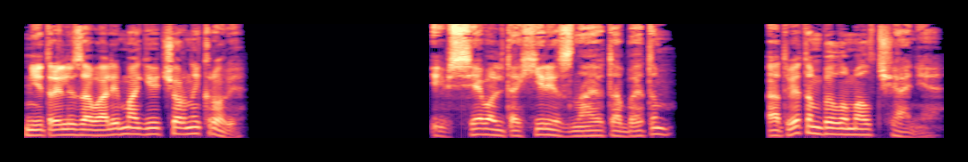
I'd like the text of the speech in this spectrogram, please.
нейтрализовали магию черной крови. «И все в Альтахире знают об этом?» Ответом было молчание.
